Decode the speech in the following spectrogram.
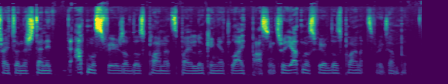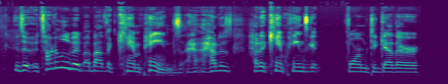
try to understand it, the atmospheres of those planets by looking at light passing through the atmosphere of those planets, for example. And so, talk a little bit about the campaigns. How does how do campaigns get formed together?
